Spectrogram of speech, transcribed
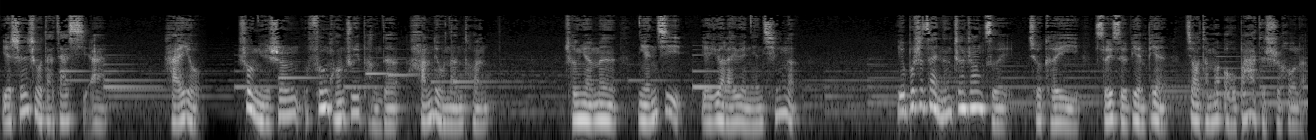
也深受大家喜爱。还有，受女生疯狂追捧的韩流男团，成员们年纪也越来越年轻了。也不是再能张张嘴就可以随随便便叫他们欧巴的时候了。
